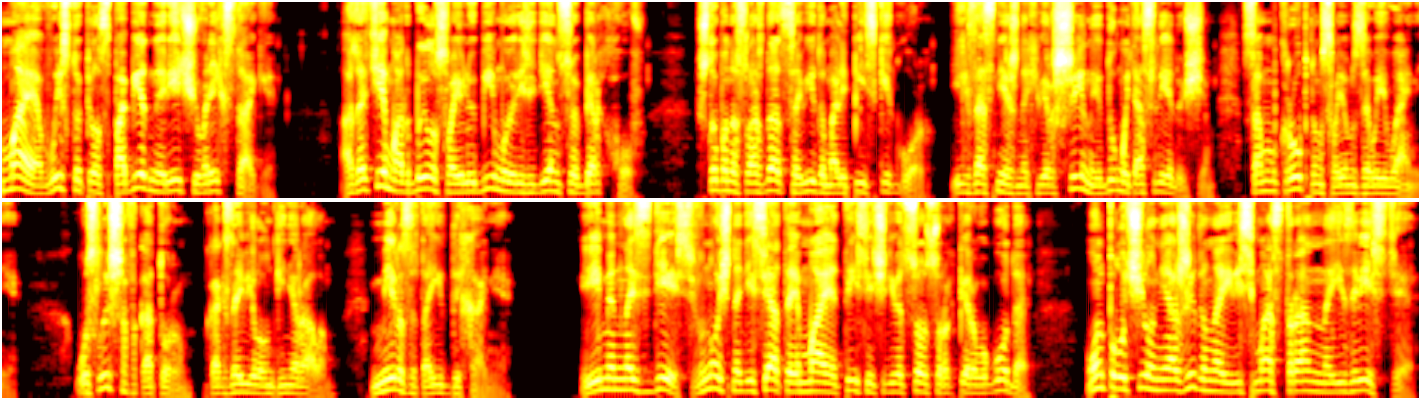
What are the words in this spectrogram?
мая выступил с победной речью в Рейхстаге, а затем отбыл в свою любимую резиденцию Бергхоф, чтобы наслаждаться видом Альпийских гор, их заснеженных вершин и думать о следующем, самом крупном своем завоевании, услышав о котором, как заявил он генералам, мир затаит дыхание. Именно здесь, в ночь на 10 мая 1941 года, он получил неожиданное и весьма странное известие,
